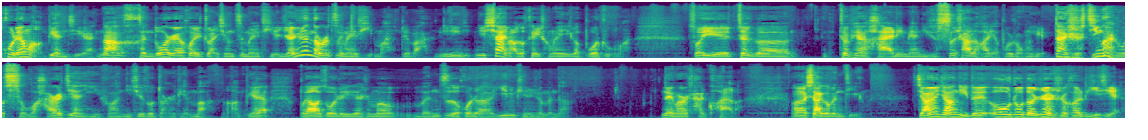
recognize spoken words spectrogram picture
互联网便捷，那很多人会转型自媒体，人人都是自媒体嘛，对吧？你你下一秒都可以成为一个博主嘛，所以这个这片海里面你去厮杀的话也不容易。但是尽管如此，我还是建议说你去做短视频吧，啊，别不要做这些什么文字或者音频什么的，那玩意儿太快了。呃，下一个问题，讲一讲你对欧洲的认识和理解。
